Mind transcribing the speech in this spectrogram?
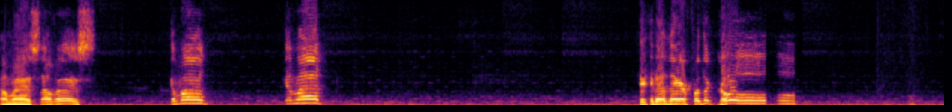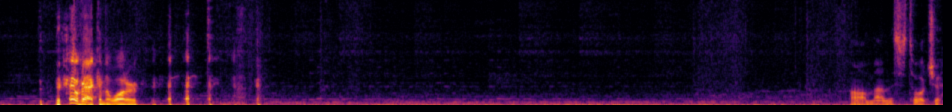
almost, almost. Come on, come on. Kick it in there for the goal. Back in the water. Oh man, this is torture.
